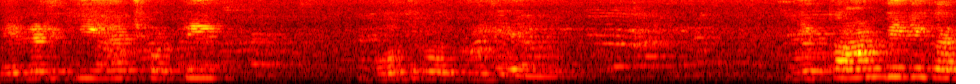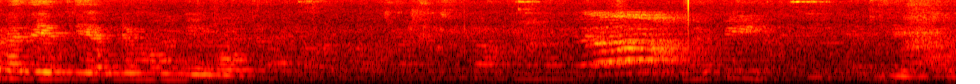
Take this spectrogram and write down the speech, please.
ये लड़की है छोटी। बहुत रोती है। ये ये काम भी नहीं करने देती है अपनी मम्मी को। देखो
